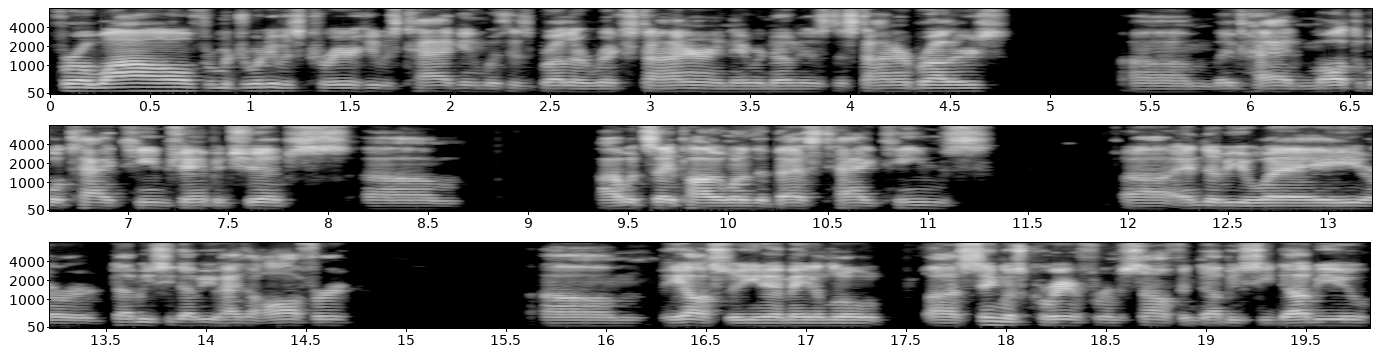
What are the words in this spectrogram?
for a while, for majority of his career, he was tagging with his brother Rick Steiner, and they were known as the Steiner brothers. Um, they've had multiple tag team championships. Um, I would say probably one of the best tag teams uh, NWA or WCW had to offer. Um, he also, you know, made a little uh, singles career for himself in WCW.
